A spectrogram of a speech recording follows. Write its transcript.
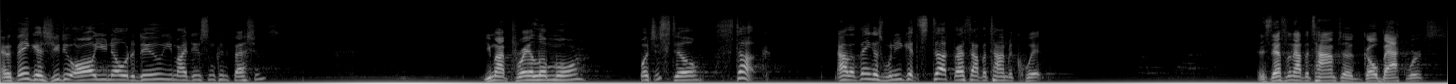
And the thing is, you do all you know to do. You might do some confessions. You might pray a little more, but you're still stuck. Now, the thing is, when you get stuck, that's not the time to quit. It's definitely not the time to go backwards,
